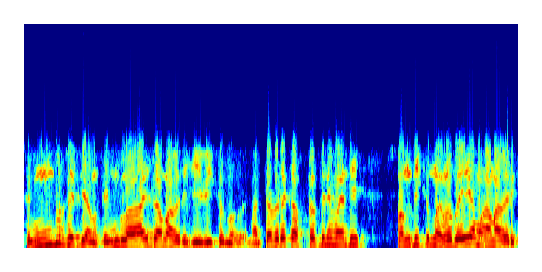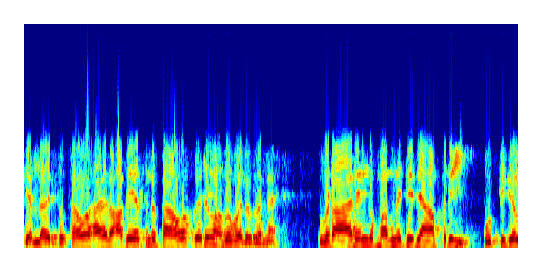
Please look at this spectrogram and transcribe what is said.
സിംപ്ലിസിറ്റിയാണ് സിമ്പിളായിട്ടാണ് അവർ ജീവിക്കുന്നത്. മറ്റവരെ കഷ്ടത്തിന് വേണ്ടി സ്പന്ദിക്കുന്ന ഹൃദയമാണ് അവർക്ക് എല്ലാവർക്കും. സഹോ അദ്ദേഹത്തിന്റെ സഹോദരനും അതുപോലെ തന്നെ. ഇവിടെ ആരെങ്കിലും വന്നിട്ട് രാത്രി കുട്ടികൾ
